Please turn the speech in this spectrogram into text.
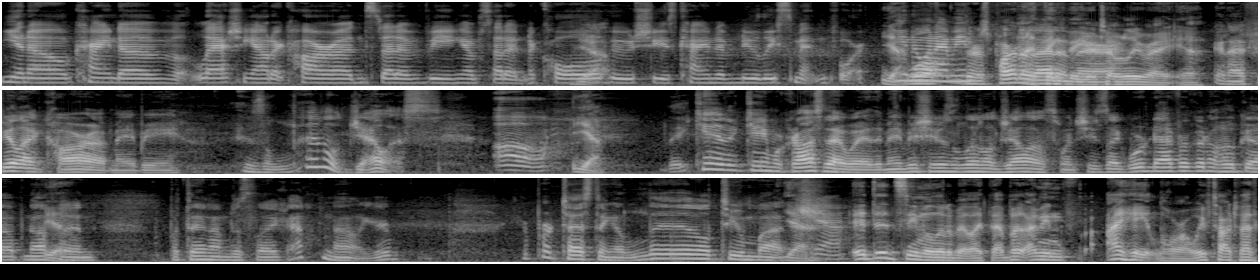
you know, kind of lashing out at Cara instead of being upset at Nicole, Yeah. who she's kind of newly smitten for. Yeah. You know Well, what I mean? There's part of I that think in that there. you're totally right. Yeah. And I feel like Cara maybe is a little jealous. Oh, Yeah. They kind of came across that way that maybe she was a little jealous when she's like, "We're never gonna hook up, nothing." Yeah. But then I'm just like, I don't know. You're You're protesting a little too much. Yeah. Yeah. It did seem a little bit like that, but I mean, I hate Laurel. We've talked about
